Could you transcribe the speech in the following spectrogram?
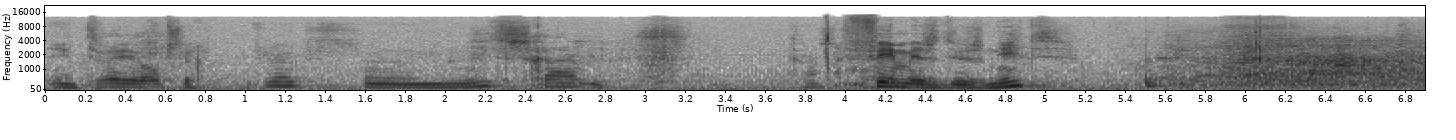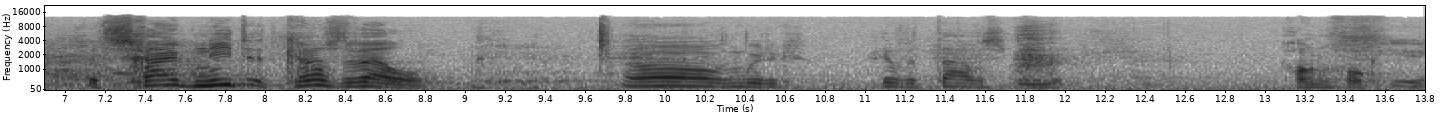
in twee opzicht geplukt. eh, niet schuim. Vim is het dus niet. Het schuimt niet, het krast wel. Oh, wat moeilijk. Heel veel tafels hier. Gewoon een gokje,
